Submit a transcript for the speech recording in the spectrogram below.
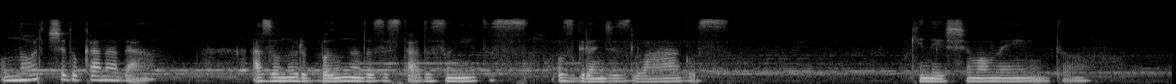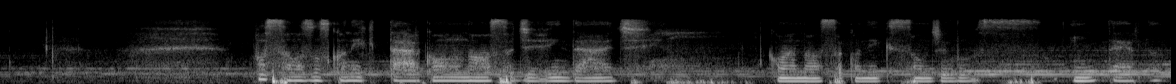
o norte do Canadá, a zona urbana dos Estados Unidos, os grandes lagos, que neste momento possamos nos conectar com a nossa divindade com a nossa conexão de luz interna.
